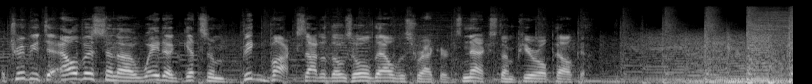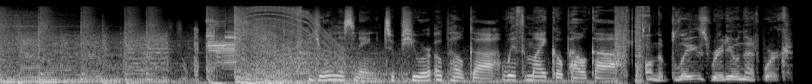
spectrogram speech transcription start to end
a tribute to Elvis and a way to get some big bucks out of those old Elvis records next on Pure Opelka. You're listening to Pure Opelka with Mike Opelka on the Blaze Radio Network.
